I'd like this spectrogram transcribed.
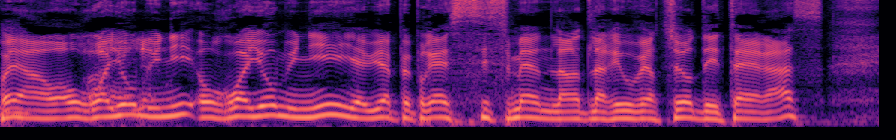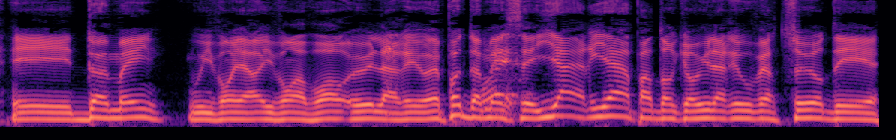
oui, au Royaume-Uni, au Royaume-Uni, il y a eu à peu près six semaines là, entre la réouverture des terrasses et demain où ils vont ils vont avoir eux la réouverture. Pas demain, c'est hier, hier pardon, qu'ils ont eu la réouverture des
